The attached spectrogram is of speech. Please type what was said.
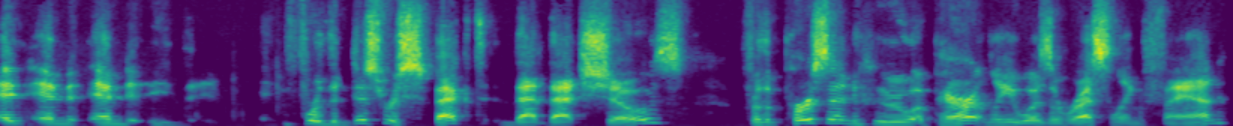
And and and for the disrespect that that shows for the person who apparently was a wrestling fan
